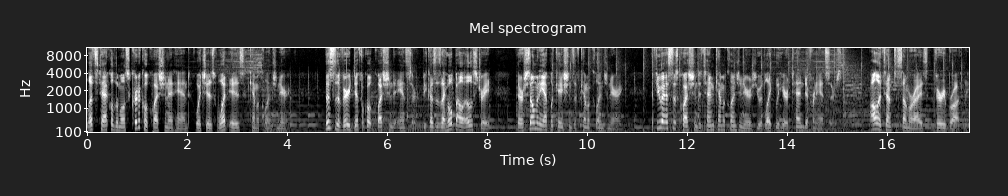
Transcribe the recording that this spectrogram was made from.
let's tackle the most critical question at hand, which is what is chemical engineering? This is a very difficult question to answer because, as I hope I'll illustrate, there are so many applications of chemical engineering. If you ask this question to 10 chemical engineers, you would likely hear 10 different answers. I'll attempt to summarize very broadly.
